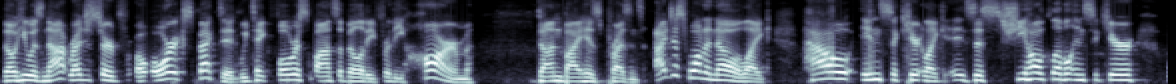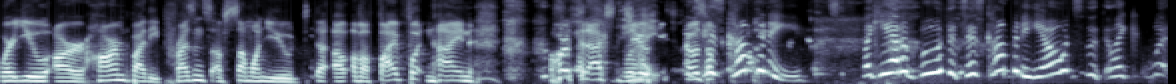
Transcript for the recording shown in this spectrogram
Though he was not registered for, or expected, we take full responsibility for the harm done by his presence. I just want to know, like, how insecure, like, is this She Hulk level insecure where you are harmed by the presence of someone you, uh, of a five foot nine Orthodox Jew? Right. It's his company. Like he had a booth. It's his company. He owns the like what?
